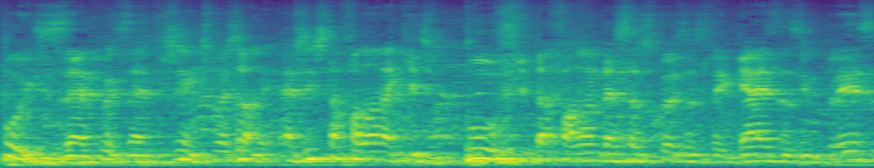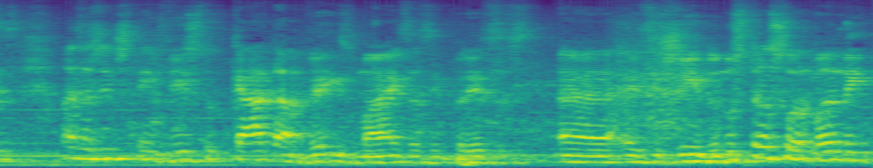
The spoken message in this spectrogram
Pois é, pois é. Gente, mas olha, a gente está falando aqui de puff, está falando dessas coisas legais das empresas, mas a gente tem visto cada vez mais as empresas ah, exigindo, nos transformando em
